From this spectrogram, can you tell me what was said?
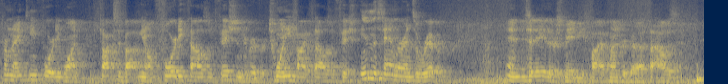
from 1941 talks about you know 40,000 fish in the river, 25,000 fish in the San Lorenzo River, and today there's maybe 500 or 1,000.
